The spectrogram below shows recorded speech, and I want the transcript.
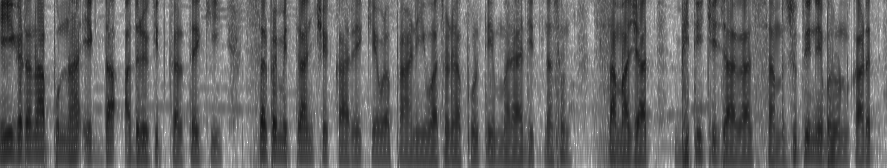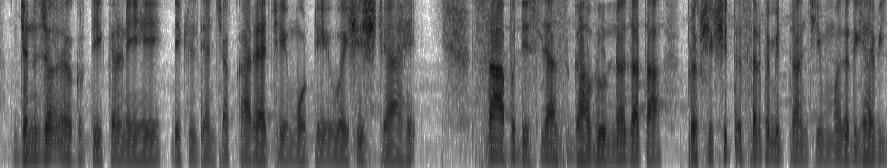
ही घटना पुन्हा एकदा अधोरेखित करते की सर्पमित्रांचे कार्य केवळ प्राणी वाचवण्यापुरते मर्यादित नसून समाजात भीतीची जागा समजुतीने भरून काढत जनजागृती करणे हे देखील त्यांच्या कार्याचे मोठे वैशिष्ट्य आहे. साप दिसल्यास घाबरून न जाता प्रशिक्षित सर्पमित्रांची मदत घ्यावी.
